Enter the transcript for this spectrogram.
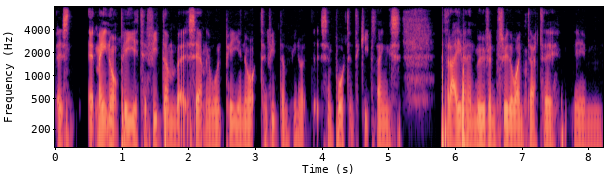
is it might not pay you to feed them, but it certainly won't pay you not to feed them. You know, it's important to keep things thriving and moving through the winter to um,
